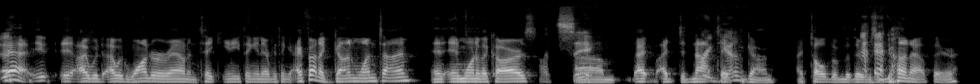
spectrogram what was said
yeah. It, it- I would I would wander around and take anything and everything. I found a gun one time in, in one of the cars. That's sick. Um, I, I did not Free take the gun. gun. I told them that there was a gun out there.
